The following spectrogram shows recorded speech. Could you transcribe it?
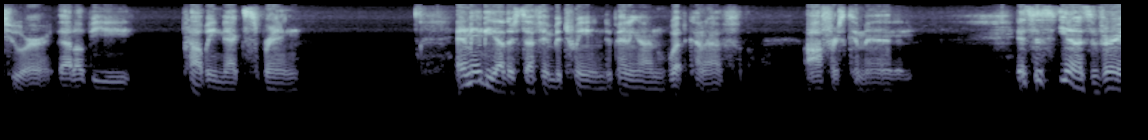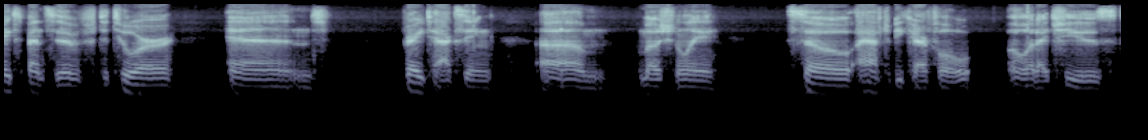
tour. That'll be probably next spring. And maybe other stuff in between, depending on what kind of offers come in. And it's just, you know, it's very expensive to tour and very taxing um, emotionally. So I have to be careful of what I choose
